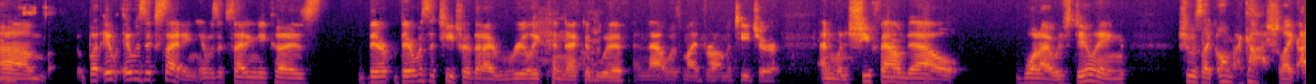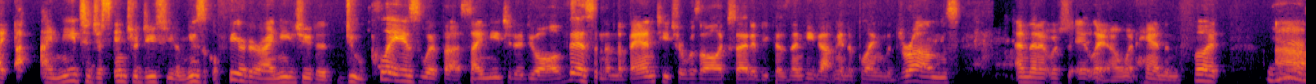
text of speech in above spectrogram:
Um, but it, it was exciting. It was exciting because there there was a teacher that I really connected with, and that was my drama teacher. And when she found out what I was doing, she was like, "Oh my gosh! Like I I, need to just introduce you to musical theater. I need you to do plays with us. I need you to do all of this." And then the band teacher was all excited because then he got me into playing the drums, and then it was it you know went hand in foot. yeah. Um,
